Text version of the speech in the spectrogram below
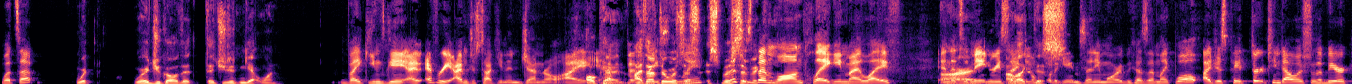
What's up? Where, where'd you go that that you didn't get one? Vikings game. I, every I'm just talking in general. I Okay. I thought there was a recently. s- This has been long plaguing my life, and All it's right. the main reason I I, don't go this. to games anymore because I'm like, well, I just paid thirteen dollars for the beer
